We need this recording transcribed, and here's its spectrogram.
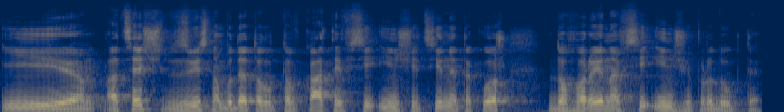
І, е, а це, звісно, буде толкати всі інші ціни також догори на всі інші продукти.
